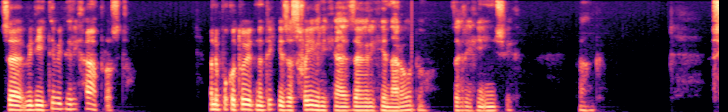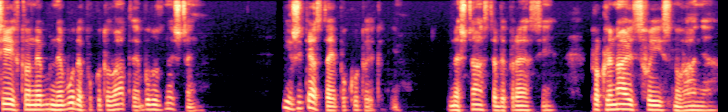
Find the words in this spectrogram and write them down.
це відійти від гріха просто. Вони покутують не тільки за свої гріхи, а й за гріхи народу, за гріхи інших. Так. Всі, хто не, не буде покутувати, будуть знищені. Їх життя стає покутою тоді. Нещастя, депресії, проклинають свої існування,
